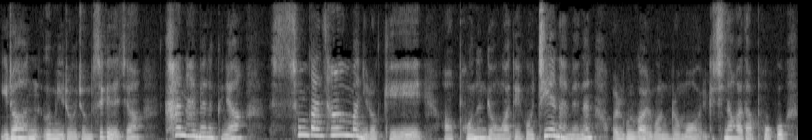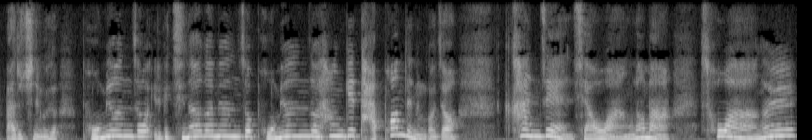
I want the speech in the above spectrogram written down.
이런 의미로 좀 쓰게 되죠. 칸 하면은 그냥 순간 상황만 이렇게 어, 보는 경우가 되고 지혜나면은 얼굴과 얼굴로 뭐 이렇게 지나가다 보고 마주치는 거죠. 보면서 이렇게 지나가면서 보면서 한 게 다 포함되는 거죠. 칸젠 샤오왕 러마 소왕을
